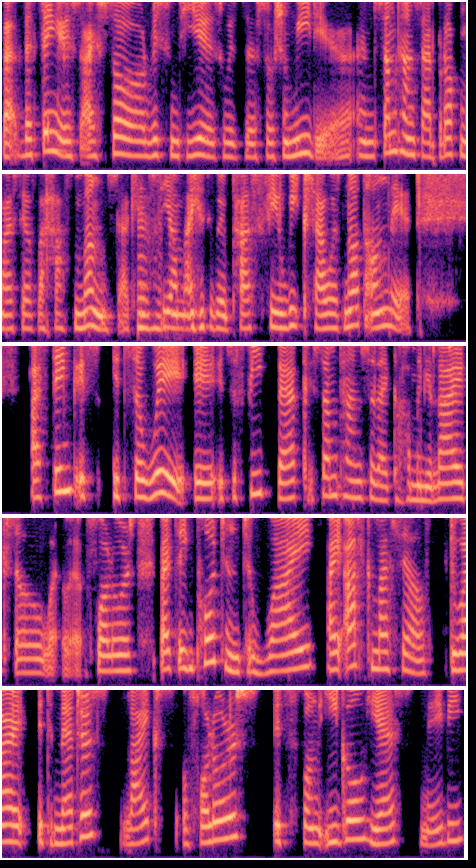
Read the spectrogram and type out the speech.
But the thing is i saw recent years with the social media and sometimes i block myself a half month i can mm-hmm. see on my instagram past few weeks i was not on there I think it's it's a way it's a feedback sometimes like how many likes or followers but it's important why I ask myself do I it matters likes or followers it's for an ego yes maybe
